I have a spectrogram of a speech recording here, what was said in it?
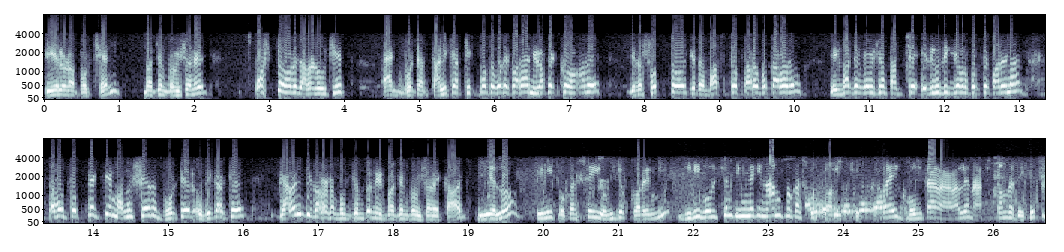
বিএলওরা পড়ছেন। নির্বাচন কমিশনের স্পষ্টভাবে দাঁড়ানো উচিত এক ভোটার তালিকা ঠিক মতো করে করা, নিরপেক্ষ হবে, যেটা সত্য, যেটা বাস্তব, তার উপর দাঁড়ানো নির্বাচন কমিশন তার চেয়ে এদিক ওদিক যেমন করতে পারে না, তেমন প্রত্যেকটি মানুষের ভোটের অধিকারকে গ্যারান্টি করাটা পর্যন্ত নির্বাচন কমিশনের কাজ। বিএলও তিনি প্রকাশ্যে এই অভিযোগ করেননি। যিনি বলছেন তিনি নাকি নাম প্রকাশ করতে অনিচ্ছুক। এই ঘোমটার আড়ালে নাচ আমরা দেখেছি।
